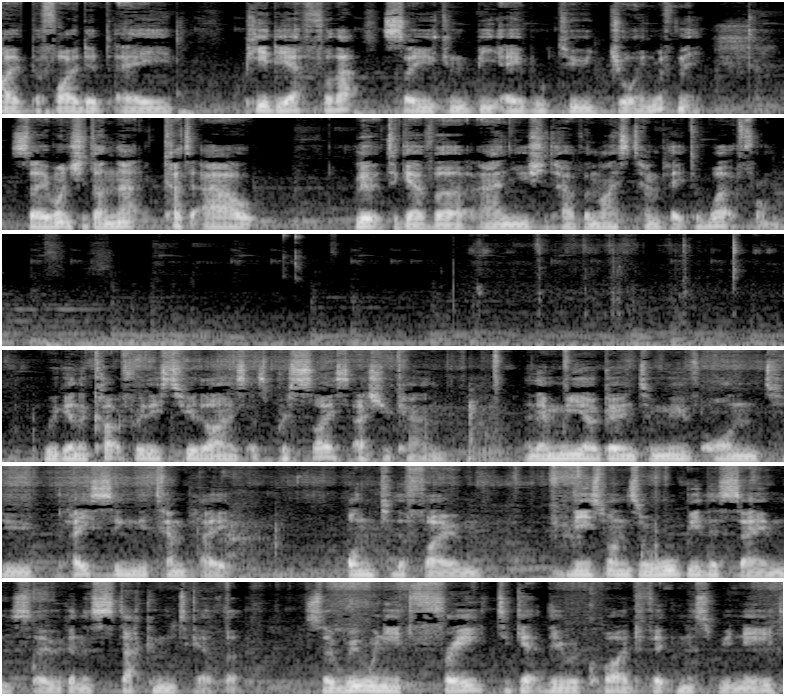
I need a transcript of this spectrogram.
I provided a PDF for that so you can be able to join with me. So once you've done that, cut it out, glue it together and you should have a nice template to work from. We're going to cut through these two lines as precise as you can and then we are going to move on to placing the template onto the foam. These ones will all be the same so we're going to stack them together. So we will need three to get the required thickness we need.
